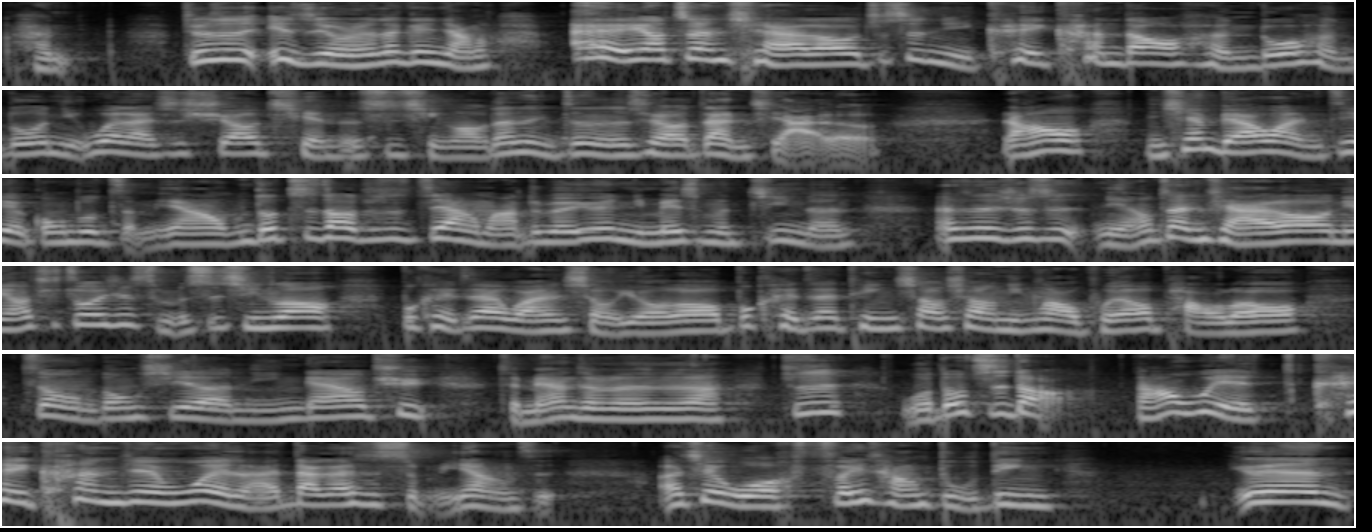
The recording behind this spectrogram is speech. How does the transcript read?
很。就是一直有人在跟你讲，哎，要站起来喽！就是你可以看到很多很多你未来是需要钱的事情哦，但是你真的是需要站起来了。然后你先不要管你自己的工作怎么样，我们都知道就是这样嘛，对不对？因为你没什么技能，但是就是你要站起来喽，你要去做一些什么事情喽，不可以再玩手游喽，不可以再听笑笑您老婆要跑喽这种东西了，你应该要去怎么样怎么样怎么样？就是我都知道，然后我也可以看见未来大概是什么样子，而且我非常笃定，因为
